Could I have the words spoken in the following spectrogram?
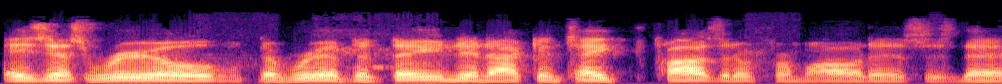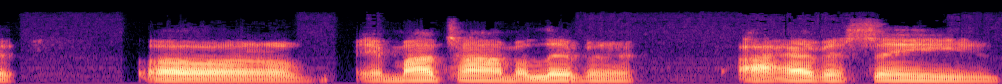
it's just real. The real the thing that I can take positive from all this is that uh, in my time of living, I haven't seen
